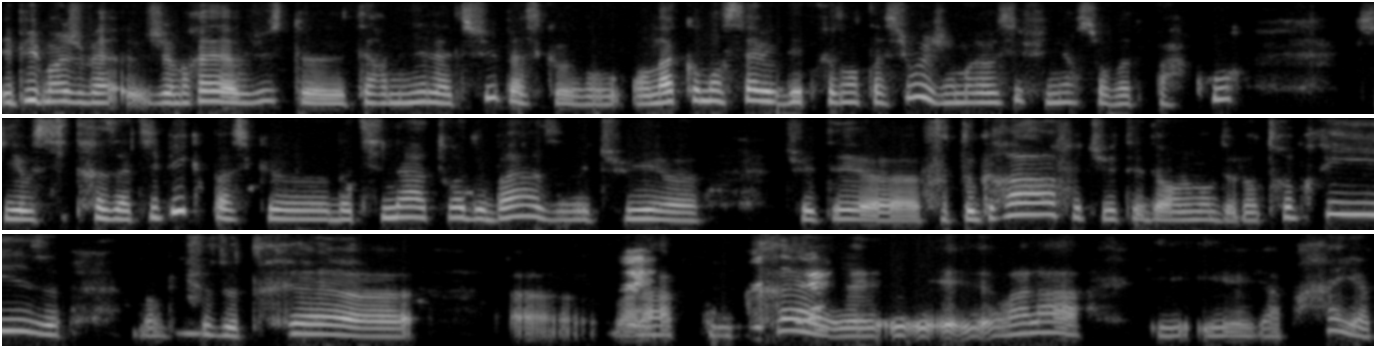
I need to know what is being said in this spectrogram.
Et puis moi, j'aimerais juste terminer là-dessus parce qu'on a commencé avec des présentations et j'aimerais aussi finir sur votre parcours qui est aussi très atypique parce que bah, Tina, toi de base, tu, es, euh, tu étais euh, photographe, tu étais dans le monde de l'entreprise, dans quelque mmh. chose de très euh, voilà, concret. Et, voilà. Et, après, il y a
